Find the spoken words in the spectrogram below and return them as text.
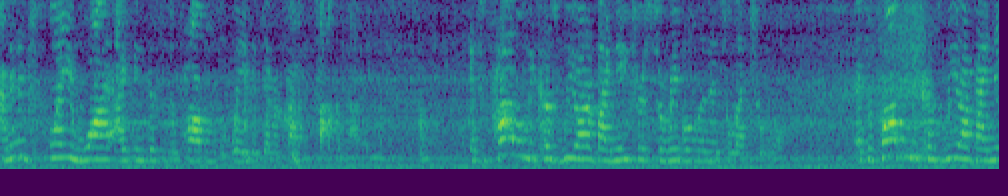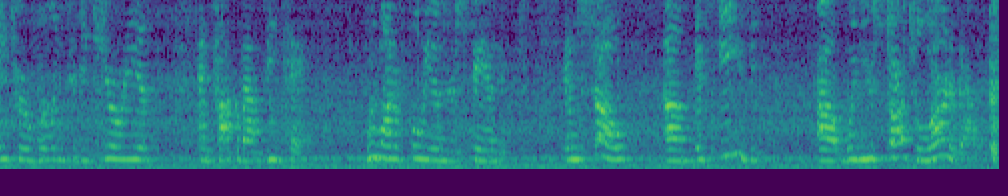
I'm going to explain why I think this is a problem the way the Democrats talk about it. It's a problem because we are by nature cerebral and intellectual. It's a problem because we are by nature willing to be curious and talk about details. We want to fully understand it. And so um, it's easy uh, when you start to learn about it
